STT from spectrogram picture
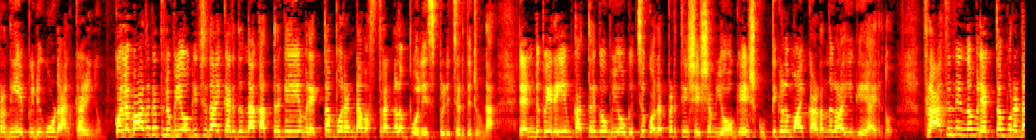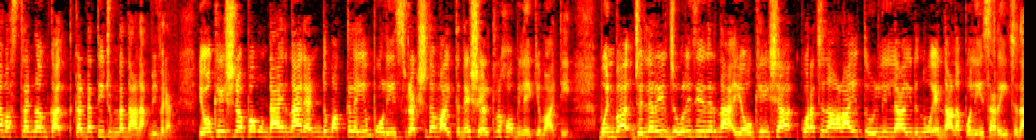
പ്രതിയെ പിടികൂടാൻ കഴിഞ്ഞു. കൊലപാതകത്തിൽ ഉപയോഗിച്ചതായി കരുതുന്ന കത്രികയും രക്തം പുരണ്ട വസ്ത്രങ്ങളും പോലീസ് പിടിച്ചെടുത്തിട്ടുണ്ട്. രണ്ടുപേരെയും കത്രിക ഉപയോഗിച്ച് കൊലപ്പെടുത്തിയ ശേഷം യോഗേഷ് കുട്ടികളുമായി കടന്നു കളയുകയായിരുന്നു. ഫ്ളാറ്റിൽ നിന്നും രക്തം പുരണ്ട വസ്ത്രങ്ങളും കണ്ടെത്തിയിട്ടുണ്ടെന്നാണ് വിവരം. യോഗേഷിനൊപ്പം ഉണ്ടായിരുന്ന രണ്ടു മക്കളെയും പോലീസ് സുരക്ഷിതമായി തന്നെ ഷെൽട്ടർ ഹോമിലേക്ക് മാറ്റി. മുൻപ് ജ്വല്ലറിയിൽ ജോലി ചെയ്തിരുന്ന യോഗേഷ കുറച്ചു നാളായി തൊഴിലില്ലായിരുന്നു എന്നാണ് പോലീസ് അറിയിച്ചത്.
